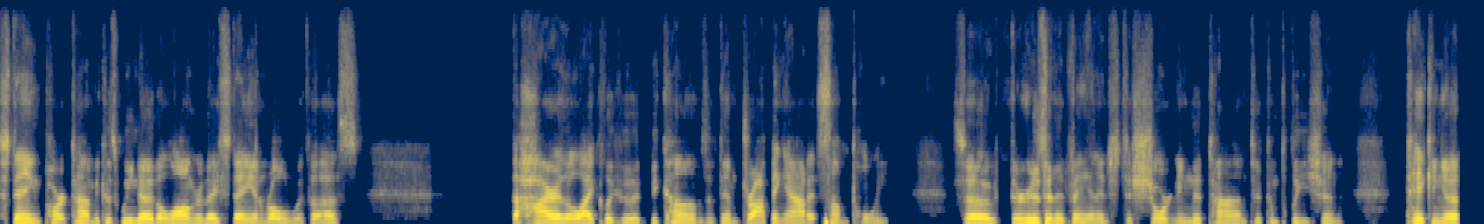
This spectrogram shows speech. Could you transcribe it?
staying part-time because we know the longer they stay enrolled with us the higher the likelihood becomes of them dropping out at some point. So there is an advantage to shortening the time to completion, taking an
